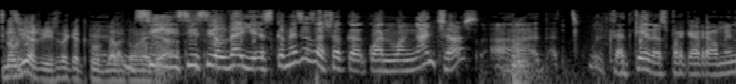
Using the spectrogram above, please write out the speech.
No l'havies vist, aquest club de la comèdia? Sí, sí, sí, el veia. És que més és això que quan l'enganxes eh, et quedes, perquè realment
